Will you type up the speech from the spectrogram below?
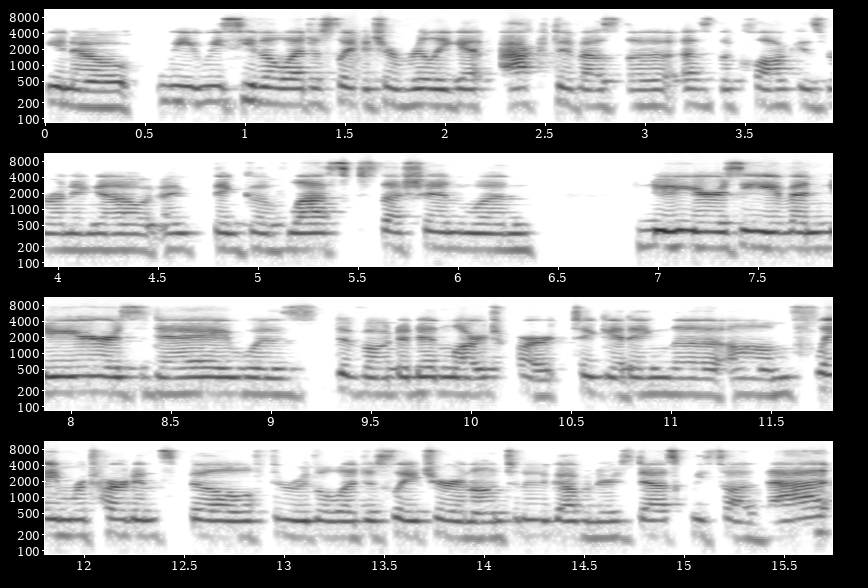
You know, we, we see the legislature really get active as the as the clock is running out. I think of last session when New Year's Eve and New Year's Day was devoted in large part to getting the um, flame retardants bill through the legislature and onto the governor's desk. We saw that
